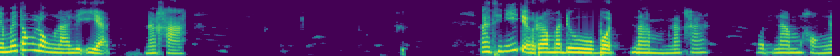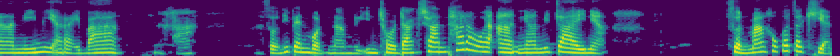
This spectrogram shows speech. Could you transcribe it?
ยังไม่ต้องลงรายละเอียดนะคะอะทีนี้เดี๋ยวเรามาดูบทนำนะคะ บทนำของงานนี้มีอะไรบ้างนะคะ ส่วนที่เป็นบทนำหรือ introduction ถ้าเราอ่านงานวิจัยเนี่ย ส่วนมากเขาก็จะเขียน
